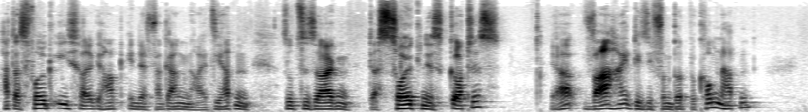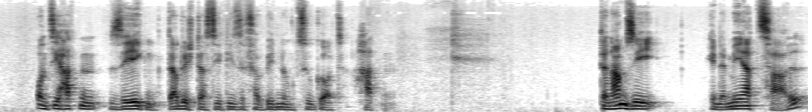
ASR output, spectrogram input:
hat das Volk Israel gehabt in der Vergangenheit. Sie hatten sozusagen das Zeugnis Gottes, ja, Wahrheit, die sie von Gott bekommen hatten, und sie hatten Segen, dadurch, dass sie diese Verbindung zu Gott hatten. Dann haben sie in der Mehrzahl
